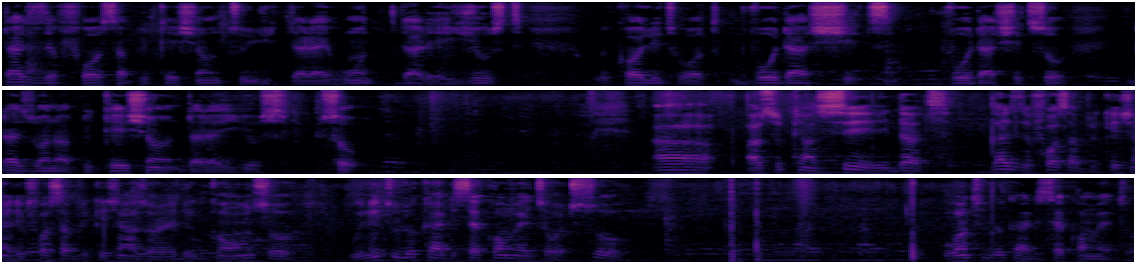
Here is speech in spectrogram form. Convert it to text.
that is the first application to that i want that i used. We call it what? Voda sheet. Voda sheet. So that's one application that i use. So uh, as you can see that that's the first application. The first application has already gone. So we need to look at the second method. So we want to look at the second method.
